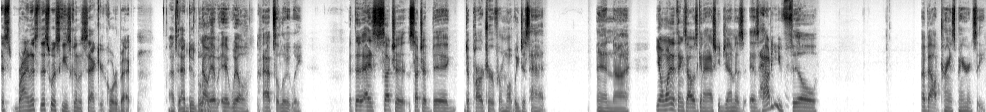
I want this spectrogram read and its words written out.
It's Brian. This this whiskey is going to sack your quarterback. I, I do believe. No, it, it will absolutely. But that is such a such a big departure from what we just had. And uh, you know, one of the things I was going to ask you, Jim, is is how do you feel about transparency?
